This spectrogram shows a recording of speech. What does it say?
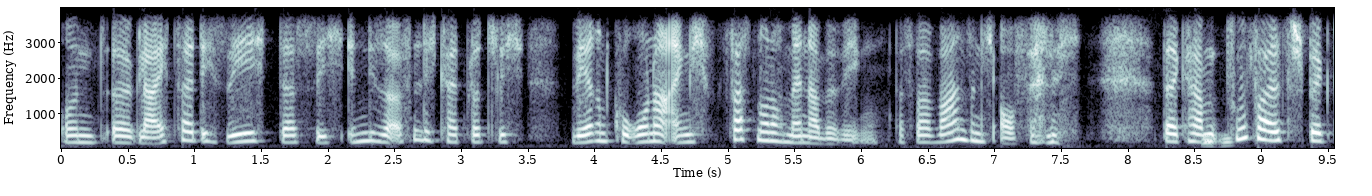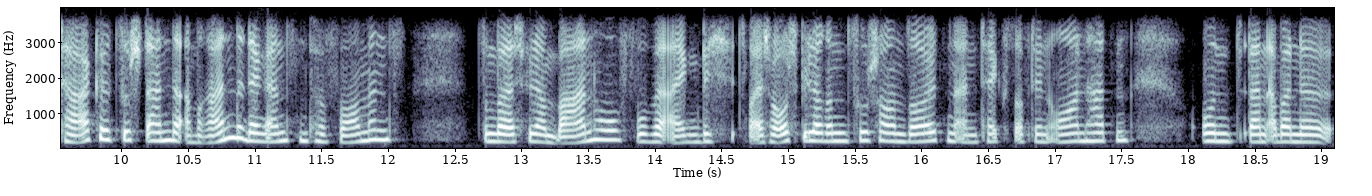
Und äh, gleichzeitig sehe ich, dass sich in dieser Öffentlichkeit plötzlich während Corona eigentlich fast nur noch Männer bewegen. Das war wahnsinnig auffällig. Da kam mhm. Zufallsspektakel zustande am Rande der ganzen Performance, zum Beispiel am Bahnhof, wo wir eigentlich zwei Schauspielerinnen zuschauen sollten, einen Text auf den Ohren hatten und dann aber eine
